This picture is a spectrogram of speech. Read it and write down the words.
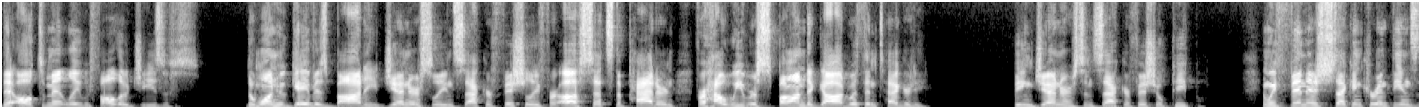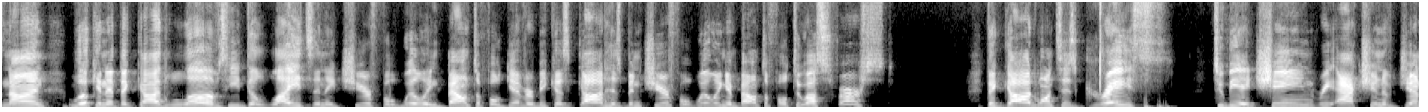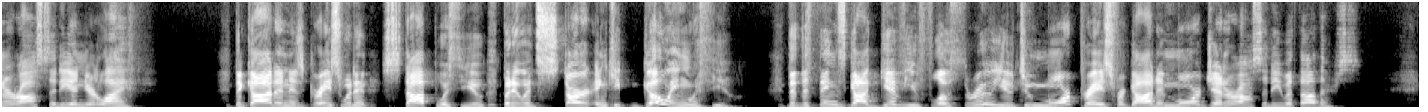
that ultimately we follow Jesus. The one who gave his body generously and sacrificially for us sets the pattern for how we respond to God with integrity, being generous and sacrificial people. And we finish Second Corinthians 9 looking at that God loves, He delights in a cheerful, willing, bountiful giver because God has been cheerful, willing, and bountiful to us first. That God wants His grace to be a chain reaction of generosity in your life. That God and His grace wouldn't stop with you, but it would start and keep going with you. That the things God give you flow through you to more praise for God and more generosity with others.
